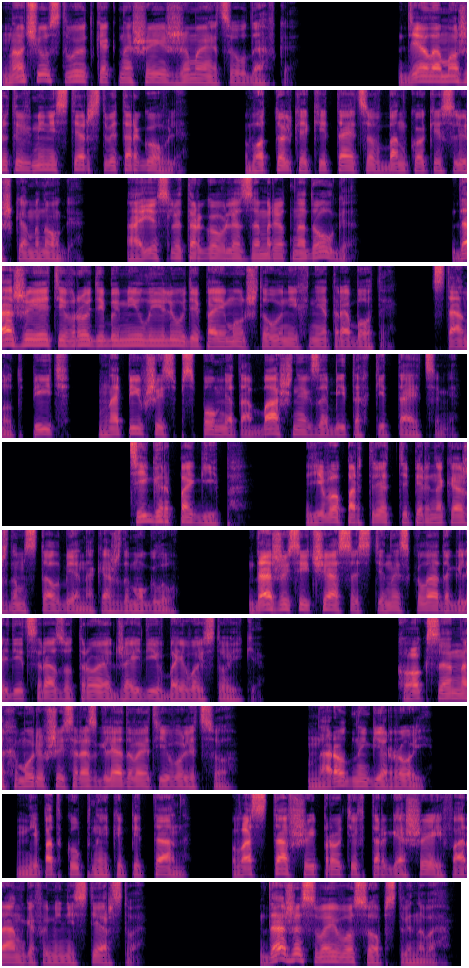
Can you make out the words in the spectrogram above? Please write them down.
но чувствуют, как на шее сжимается удавка. Дело, может, и в Министерстве торговли. Вот только китайцев в Бангкоке слишком много. А если торговля замрет надолго? Даже эти вроде бы милые люди поймут, что у них нет работы. Станут пить, напившись, вспомнят о башнях, забитых китайцами. Тигр погиб. Его портрет теперь на каждом столбе, на каждом углу. Даже сейчас со стены склада глядит сразу трое Джайди в боевой стойке. Хоксен, нахмурившись, разглядывает его лицо. Народный герой, неподкупный капитан, восставший против торгашей, фарангов и министерства. Даже своего собственного.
